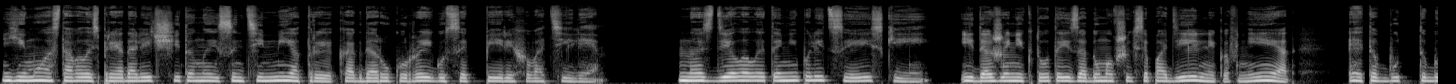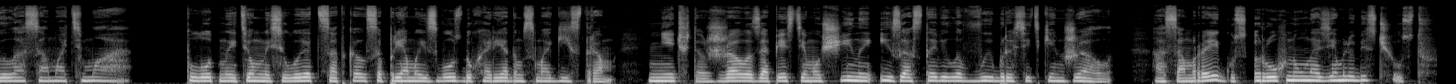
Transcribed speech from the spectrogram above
Ему оставалось преодолеть считанные сантиметры, когда руку Рейгуса перехватили. Но сделал это не полицейский, и даже не кто-то из задумавшихся подельников, нет, это будто была сама тьма. Плотный темный силуэт соткался прямо из воздуха рядом с магистром. Нечто сжало запястье мужчины и заставило выбросить кинжал, а сам Рейгус рухнул на землю без чувств.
